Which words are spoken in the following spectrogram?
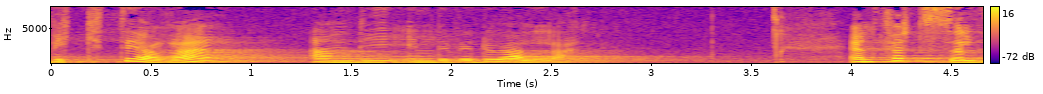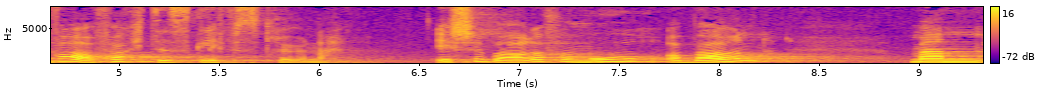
viktigere enn de individuelle. En fødsel var faktisk livstruende. Ikke bare for mor og barn, men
